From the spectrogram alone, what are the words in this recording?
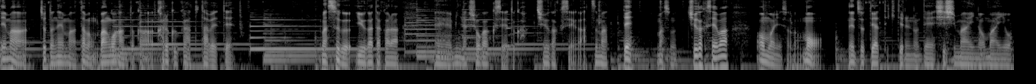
でまあちょっとねまあ多分晩ご飯とか軽くガーッと食べてまあ、すぐ夕方からえー、みんな小学生とか中学生が集まって、まあ、その中学生は主にそのもう、ね、ずっとやってきてるので獅子舞の舞を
